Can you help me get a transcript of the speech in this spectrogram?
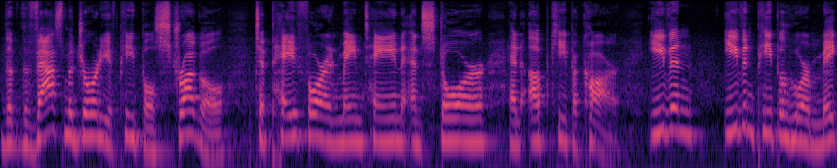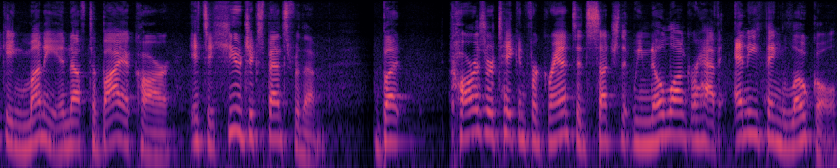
the, the vast majority of people struggle to pay for and maintain and store and upkeep a car. Even even people who are making money enough to buy a car, it's a huge expense for them. But cars are taken for granted such that we no longer have anything local.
